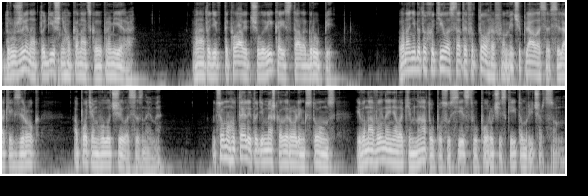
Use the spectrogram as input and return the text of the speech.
Дружина тодішнього канадського прем'єра. Вона тоді втекла від чоловіка і стала групі. Вона нібито хотіла стати фотографом і чіплялася всіляких зірок, а потім волочилася з ними. У цьому готелі тоді мешкали Ролінг Стоунс, і вона винайняла кімнату по сусідству поруч із Кейтом Річардсом.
